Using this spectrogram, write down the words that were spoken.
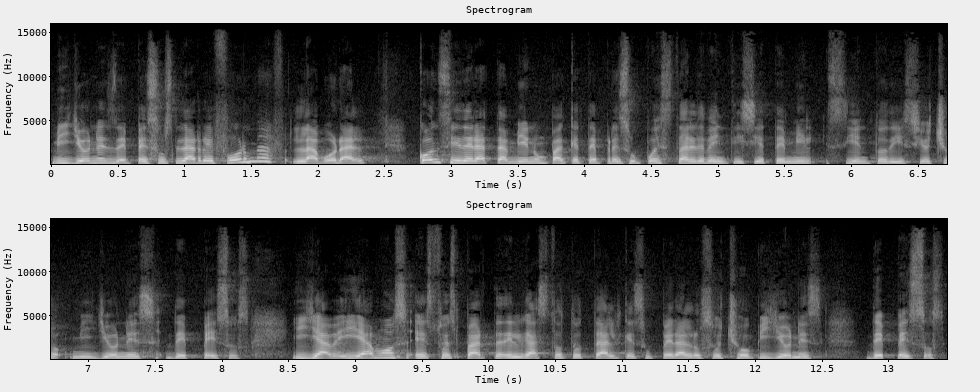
millones de pesos. La reforma laboral considera también un paquete presupuestal de 27.118 millones de pesos. Y ya veíamos, esto es parte del gasto total que supera los 8 billones de pesos.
